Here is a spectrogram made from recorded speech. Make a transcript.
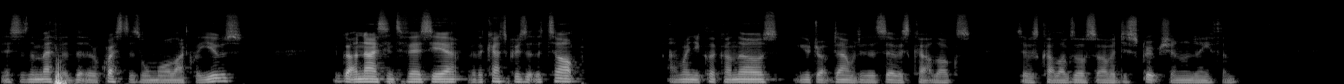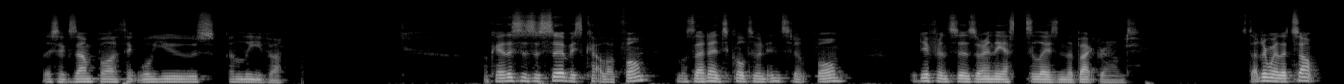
This is the method that the requesters will more likely use. We've got a nice interface here with the categories at the top, and when you click on those, you drop down to the service catalogs. Service catalogs also have a description underneath them. For this example, I think we'll use a leaver. Okay, this is a service catalog form. It looks identical to an incident form. The differences are in the SLAs in the background. Starting with the top,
